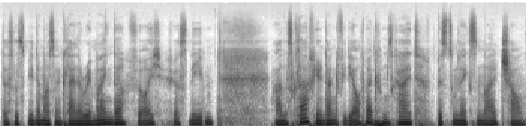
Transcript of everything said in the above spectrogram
das ist wieder mal so ein kleiner Reminder für euch, fürs Leben. Alles klar, vielen Dank für die Aufmerksamkeit. Bis zum nächsten Mal. Ciao.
